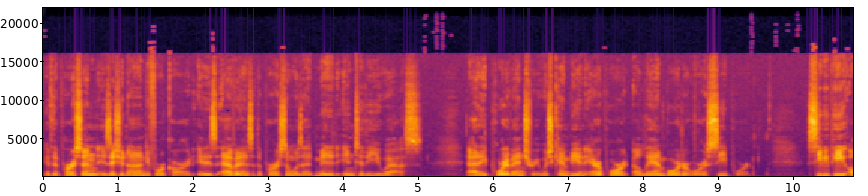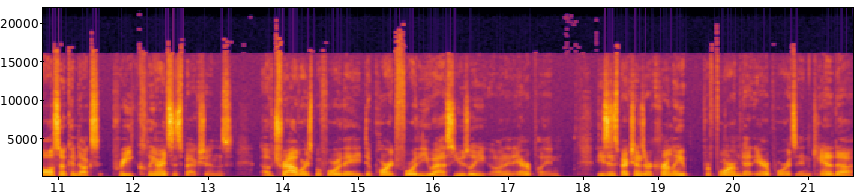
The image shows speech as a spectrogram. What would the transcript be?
If the person is issued an I-94 card, it is evidence that the person was admitted into the U.S. at a port of entry, which can be an airport, a land border, or a seaport. CBP also conducts pre clearance inspections of travelers before they depart for the U.S., usually on an airplane. These inspections are currently performed at airports in Canada,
